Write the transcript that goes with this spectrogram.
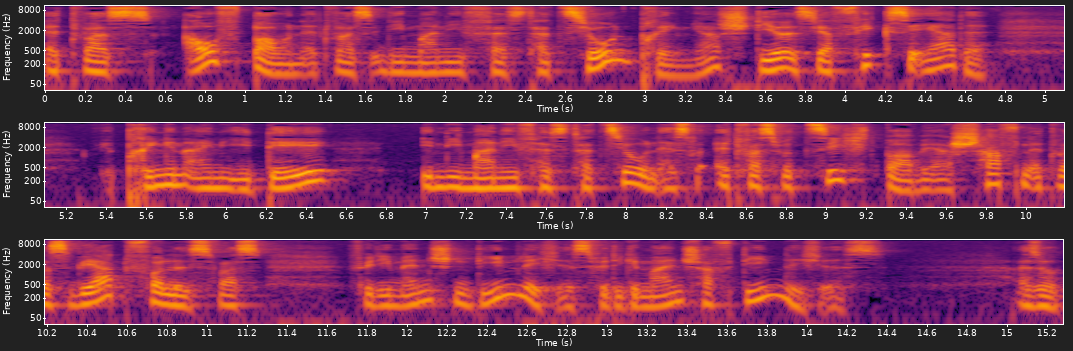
Etwas aufbauen, etwas in die Manifestation bringen. Ja? Stier ist ja fixe Erde. Wir bringen eine Idee in die Manifestation. Es, etwas wird sichtbar. Wir erschaffen etwas Wertvolles, was für die Menschen dienlich ist, für die Gemeinschaft dienlich ist. Also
